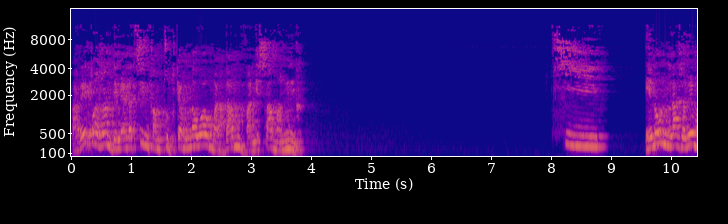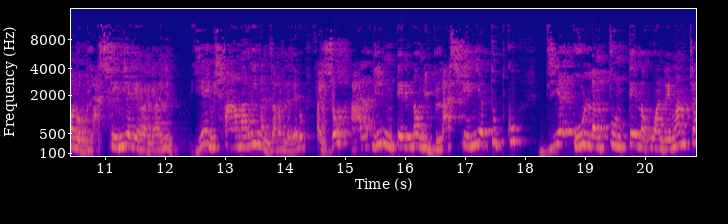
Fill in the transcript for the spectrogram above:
Ary eto aho izany dia miala tsiny fa mitodika aminao aho Madame Vanessa Manonga. Tsy enao no nilaza hoe manao blasfemia ilay rangahy iny. Ie, misy fahamarinany ny zavatra lazainao. Fa izao, alalino ny teninao, ny blasfemia tompoko dia olona mitono tena ho Andriamanitra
